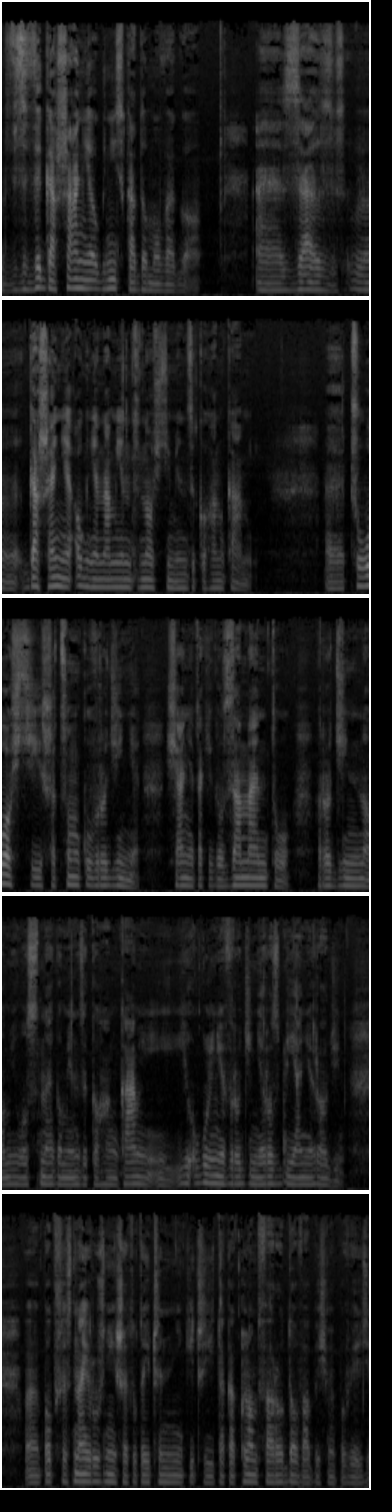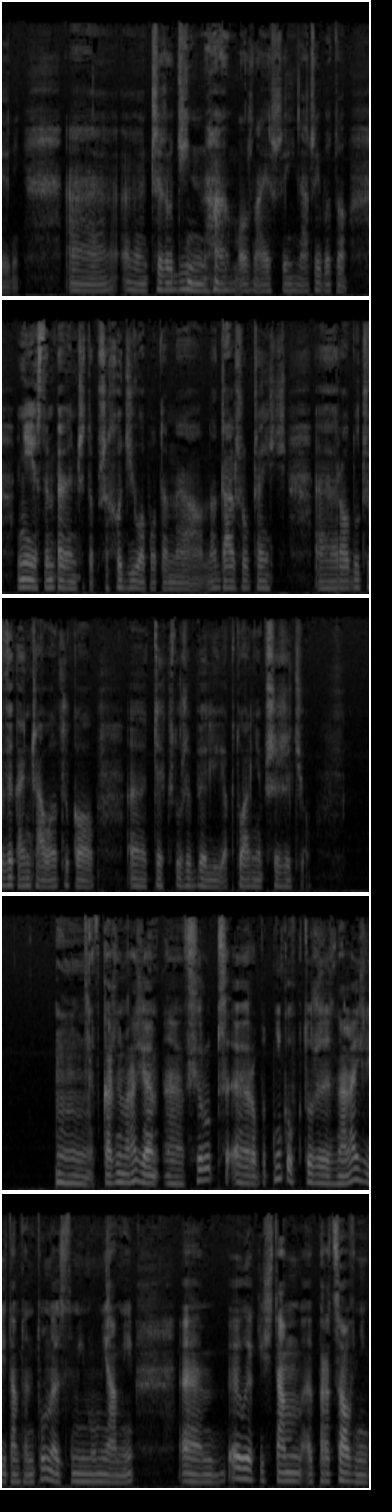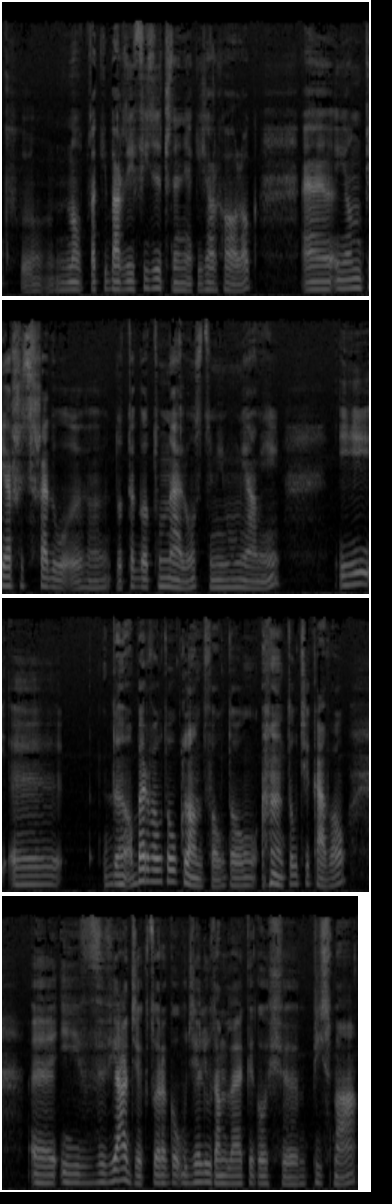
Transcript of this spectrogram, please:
wygaszanie ogniska domowego za gaszenie ognia namiętności między kochankami, e, czułości i szacunku w rodzinie, sianie takiego zamętu rodzinno-miłosnego między kochankami i, i ogólnie w rodzinie, rozbijanie rodzin. E, poprzez najróżniejsze tutaj czynniki, czyli taka klątwa rodowa, byśmy powiedzieli, czy rodzinna, można jeszcze inaczej, bo to nie jestem pewien, czy to przechodziło potem na, na dalszą część e, rodu, czy wykańczało tylko e, tych, którzy byli aktualnie przy życiu. Mm, w każdym razie e, wśród robotników, którzy znaleźli tam ten tunel z tymi mumiami, był jakiś tam pracownik, no taki bardziej fizyczny, nie jakiś archeolog. I on pierwszy zszedł do tego tunelu z tymi mumiami i y, oberwał tą klątwą, tą, tą ciekawą. Y, I w wywiadzie, którego udzielił tam dla jakiegoś y, pisma,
